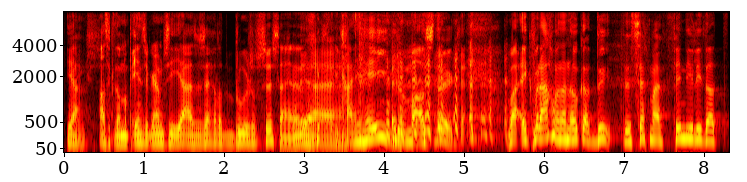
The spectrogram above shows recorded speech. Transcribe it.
ja. Thanks. Als ik dan op Instagram zie, ja, ze zeggen dat het broers of zus zijn. En dan Ja, denk ik, ja. ik ga helemaal stuk. Maar ik vraag me dan ook af, doe- zeg maar, vinden jullie dat,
